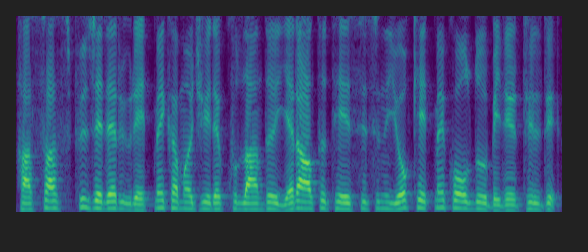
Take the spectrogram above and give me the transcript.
hassas füzeler üretmek amacıyla kullandığı yeraltı tesisini yok etmek olduğu belirtildi.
